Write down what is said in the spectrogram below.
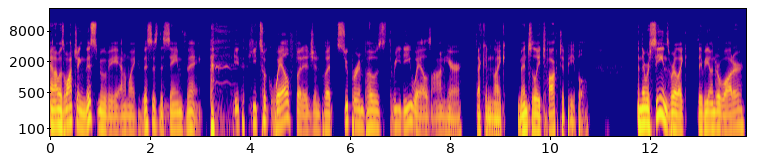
And I was watching this movie and I'm like, this is the same thing. he, he took whale footage and put superimposed 3D whales on here that can like mentally talk to people. And there were scenes where like they'd be underwater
